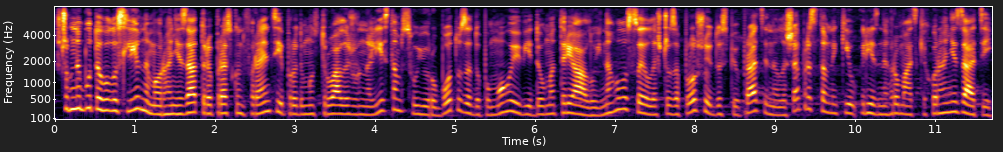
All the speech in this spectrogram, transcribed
Щоб не бути голослівними, організатори прес-конференції продемонстрували журналістам свою роботу за допомогою відеоматеріалу і наголосили, що запрошують до співпраці не лише представників різних громадських організацій,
